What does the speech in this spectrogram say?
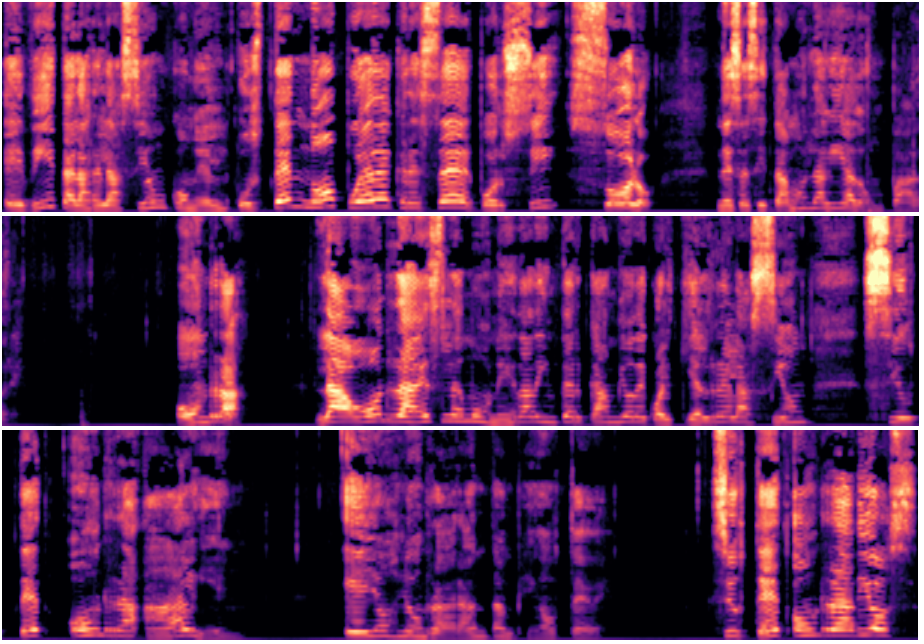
evita la relación con él. Usted no puede crecer por sí solo. Necesitamos la guía de un padre. Honra. La honra es la moneda de intercambio de cualquier relación si usted honra a alguien, ellos le honrarán también a ustedes. Si usted honra a Dios,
